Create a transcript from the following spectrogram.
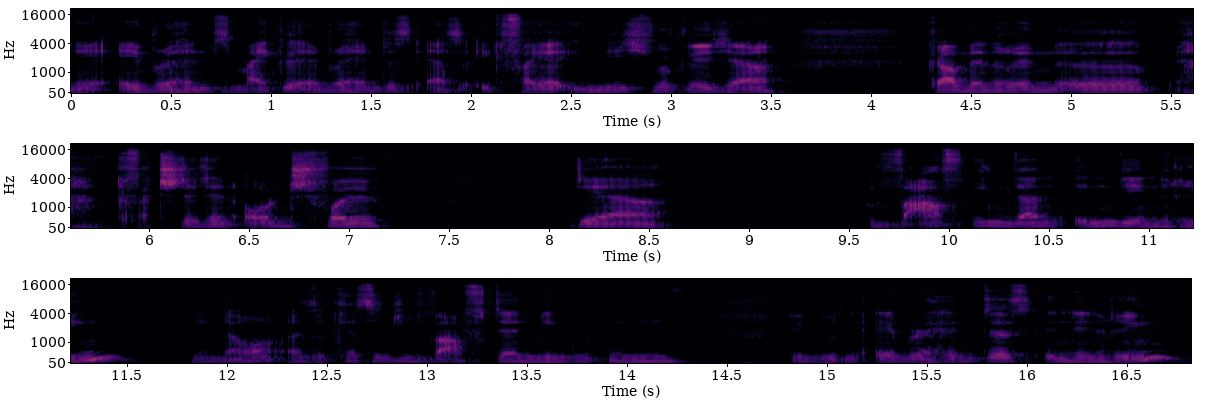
nee, Abrahantes, Michael Abrahantes, also ich feiere ihn nicht wirklich, ja. Kam dann drin, äh, ja, quatschte den Orange voll. Der warf ihn dann in den Ring, genau, also Cassidy warf dann den guten den guten Abrahantes in den Ring.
